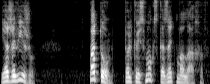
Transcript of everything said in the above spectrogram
Я же вижу». «Потом», — только и смог сказать Малахов.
